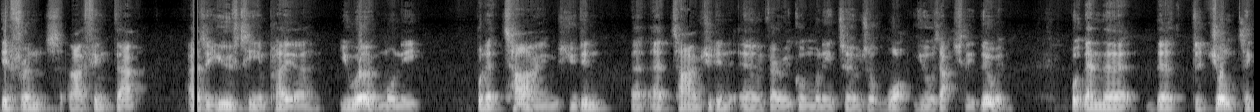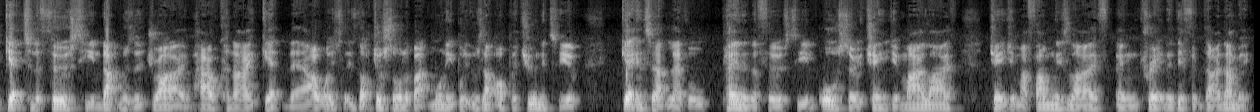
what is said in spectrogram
difference, and I think that as a youth team player, you earned money, but at times you didn't. Uh, at times you didn't earn very good money in terms of what you was actually doing. But then the the the jump to get to the first team, that was the drive. How can I get there? I, it's not just all about money, but it was that opportunity of getting to that level, playing in the first team, also changing my life, changing my family's life, and creating a different dynamic.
